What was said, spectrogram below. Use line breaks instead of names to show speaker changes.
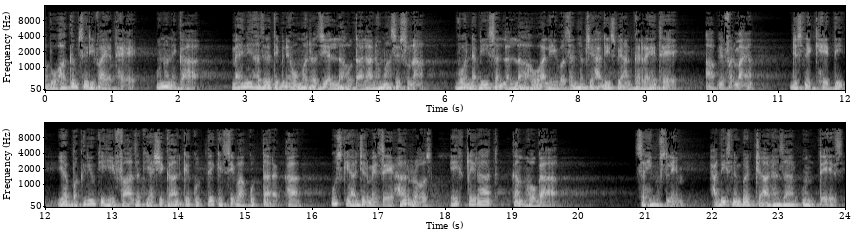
ابو حکم سے روایت ہے۔ انہوں نے کہا، میں نے حضرت ابن عمر رضی اللہ تعالیٰ عنہما سے سنا، وہ نبی صلی اللہ علیہ وسلم سے حدیث بیان کر رہے تھے۔ آپ نے فرمایا، جس نے کھیتی یا بکریوں کی حفاظت یا شکار کے کتے کے سوا کتا رکھا، اس کے اجر میں سے ہر روز ایک قیرات کم ہوگا۔ صحیح مسلم، حدیث نمبر چار ہزار انتیس۔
